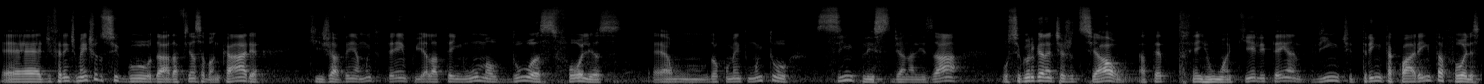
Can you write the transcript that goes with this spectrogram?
É, diferentemente do seguro, da, da fiança bancária, que já vem há muito tempo e ela tem uma ou duas folhas, é um documento muito simples de analisar. O seguro garantia judicial, até tem um aqui, ele tem 20, 30, 40 folhas.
